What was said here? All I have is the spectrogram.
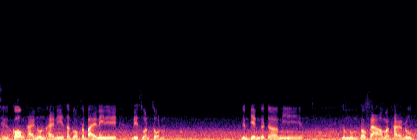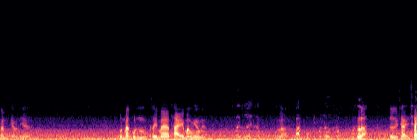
ถือกล้องถ่ายนู่นถ่ายนี่สะดวกสบายนี่นี่นี่สวนสนเย็นๆก็จะมีหนุ่มๆสาวๆมาถ่ายรูปกันแถวเนี้ยคนมากคนเคยมาถ่ายมั่งยังเนี่ยไม่เคยครับเหรอบ้านผมมีเบอร์เริ่มครับเหรอเออใช่ใช่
